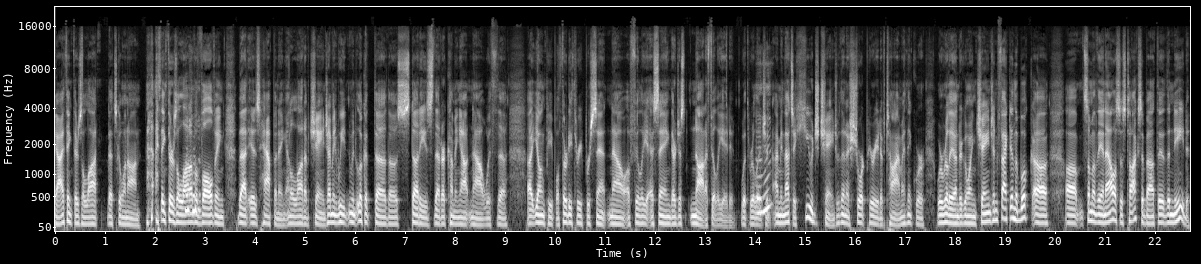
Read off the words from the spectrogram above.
Yeah, I think there's a lot that's going on. I think there's a lot of evolving that is happening and a lot of change. I mean, we, we look at the, the studies that are coming out now with the uh, young people, 33% now affiliate, uh, saying they're just not affiliated with religion. Mm-hmm. I mean, that's a huge change within a short period of time. I think we're we're really undergoing change. In fact, in the book, uh, uh, some of the analysis talks about the, the need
